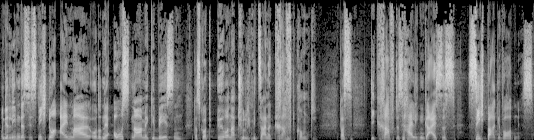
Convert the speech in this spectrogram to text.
Und ihr Lieben, das ist nicht nur einmal oder eine Ausnahme gewesen, dass Gott übernatürlich mit seiner Kraft kommt, dass die Kraft des Heiligen Geistes sichtbar geworden ist,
